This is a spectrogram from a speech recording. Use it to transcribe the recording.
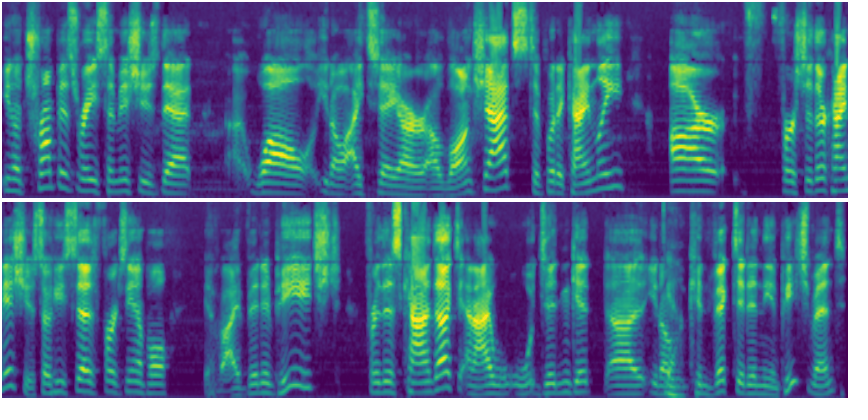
you know, Trump has raised some issues that, uh, while you know, I'd say are uh, long shots, to put it kindly, are first of their kind issues. So he says, for example, if I've been impeached for this conduct and I w- didn't get, uh, you know, Yeah. convicted in the impeachment,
